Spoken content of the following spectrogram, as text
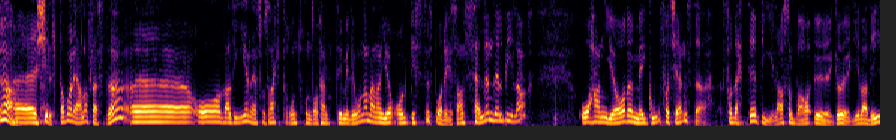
Ja. Eh, skilter på de aller fleste. Eh, og verdien er som sagt rundt 150 millioner, men han gjør òg business på de. Så han selger en del biler. Og han gjør det med god fortjeneste, for dette er biler som bare øker og øker i verdi.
